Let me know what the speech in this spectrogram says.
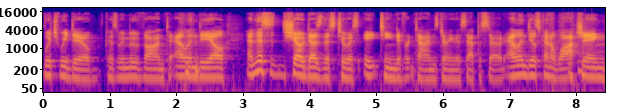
Which we do because we move on to Elendil, and this show does this to us 18 different times during this episode. Elendil's kind of watching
